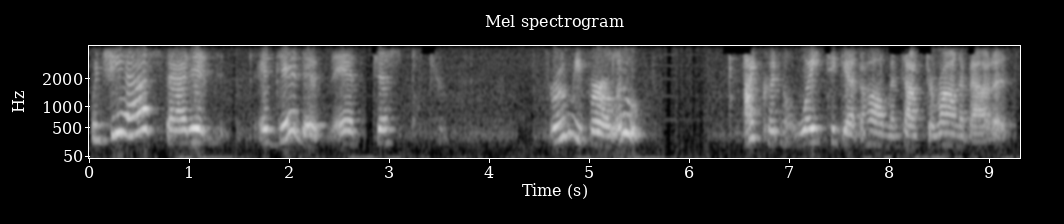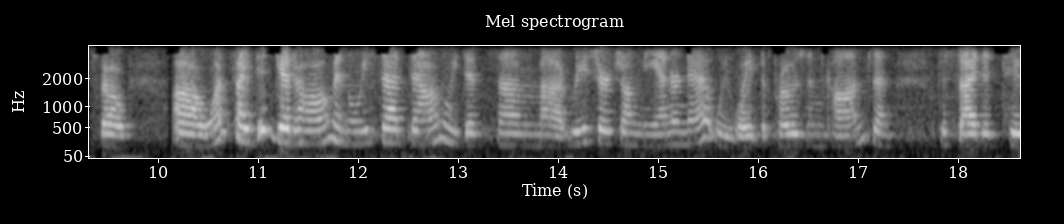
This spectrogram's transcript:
when she asked that, it it did it. It just threw me for a loop. I couldn't wait to get home and talk to Ron about it. So uh, once I did get home and we sat down, we did some uh, research on the internet. We weighed the pros and cons and decided to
